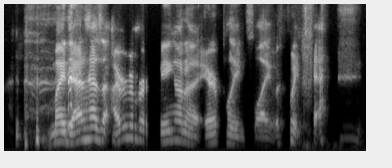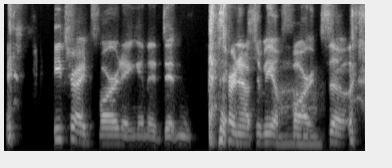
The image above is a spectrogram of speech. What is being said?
my dad has a. I remember being on an airplane flight with my dad. he tried farting and it didn't turn out to be a Wow. fart. So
